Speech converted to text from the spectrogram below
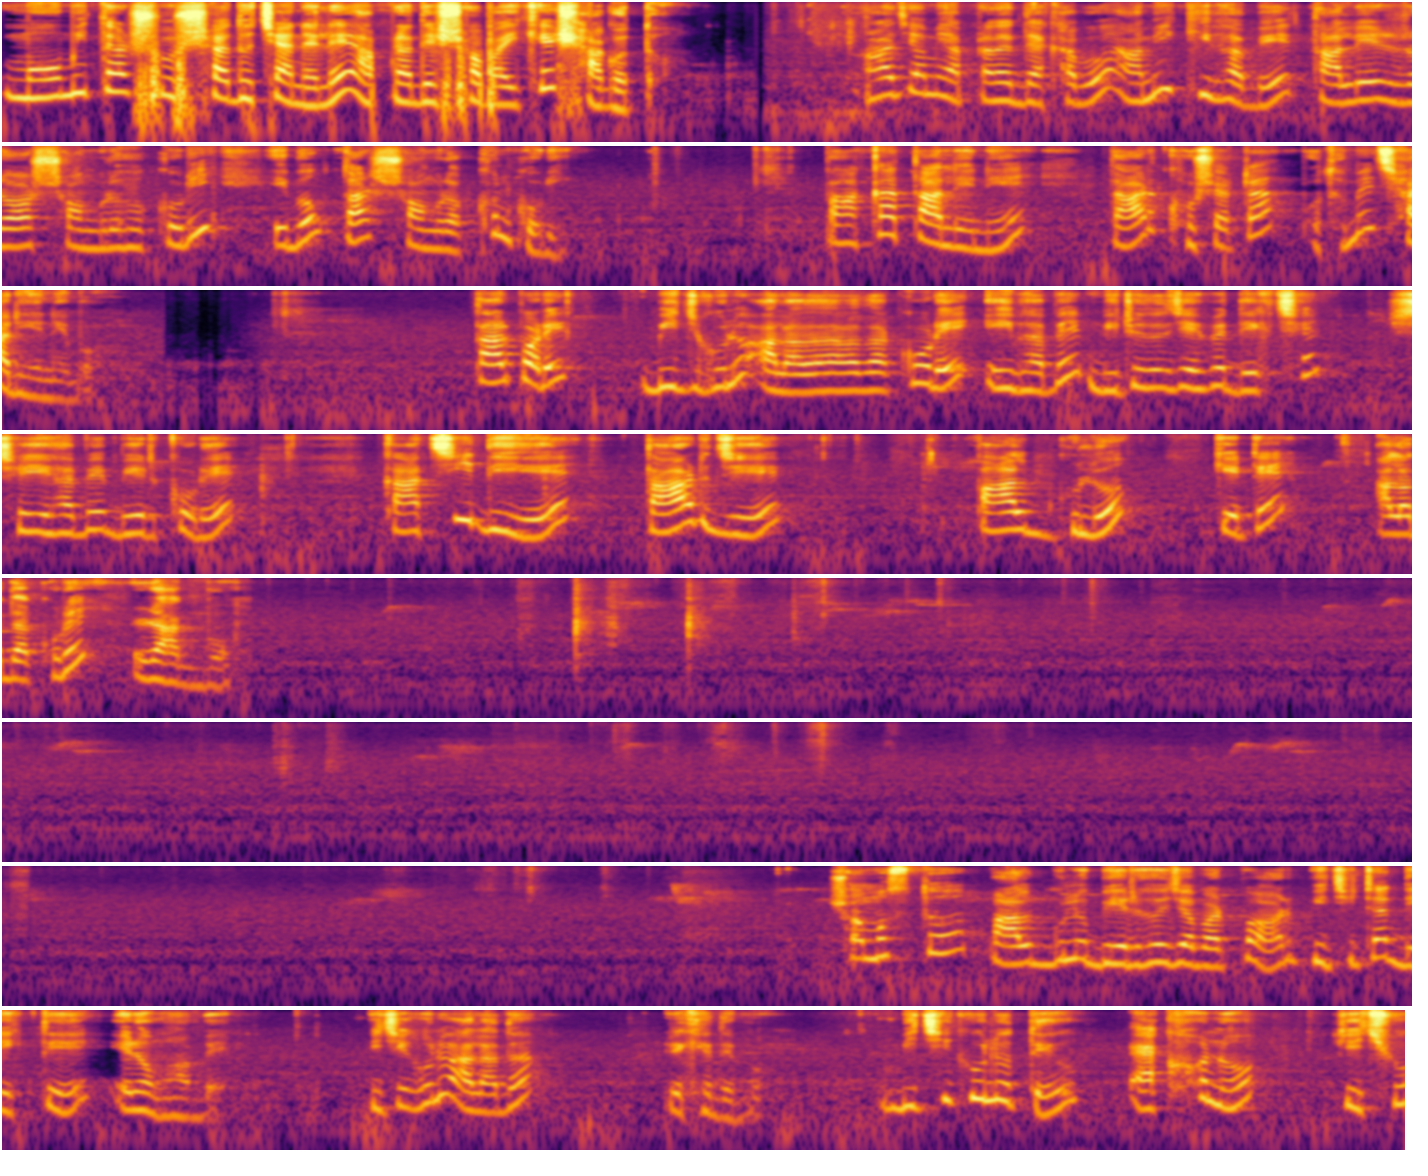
মৌমিতার সুস্বাদু চ্যানেলে আপনাদের সবাইকে স্বাগত। আজ আমি আপনাদের দেখাবো আমি কীভাবে তালের রস সংগ্রহ করি এবং তার সংরক্ষণ করি। পাকা তাল এনে তার খোসাটা প্রথমে ছাড়িয়ে নেব। তারপরে বীজগুলো আলাদা আলাদা করে এইভাবে, ভিডিওতে যেভাবে দেখছেন, সেইভাবে বের করে কাঁচি দিয়ে তার যে পাল্পগুলো কেটে আলাদা করে রাখব। সমস্ত পাল্পগুলো বের হয়ে যাবার পর বিচিটা দেখতে এরম হবে। বিচিগুলো আলাদা রেখে দেব। বিচিগুলোতেও এখনও কিছু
